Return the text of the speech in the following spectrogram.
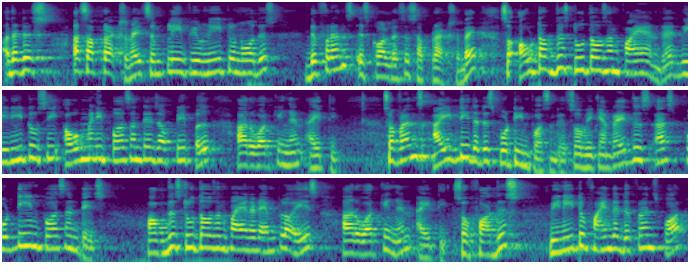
that is a subtraction, right? Simply if you need to know this, difference is called as a subtraction right? So out of this 2500 we need to see how many percentage of people are working in IT so friends IT that is 14 percentage. So we can write this as 14 percentage of this 2500 employees are working in IT so for this we need to find the difference for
